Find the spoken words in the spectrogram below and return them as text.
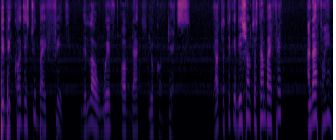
But because they stood by faith, the Lord waved off that yoke of death. You have to take a decision to stand by faith and die for him.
